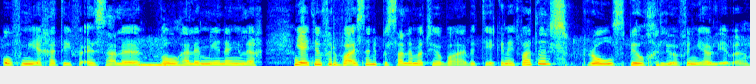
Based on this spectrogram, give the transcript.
of negatief is, hulle mm -hmm. wil hulle mening lig. Jy het nou verwys na die Psalm wat vir jou baie beteken het. Watter rol speel geloof in jou lewe?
